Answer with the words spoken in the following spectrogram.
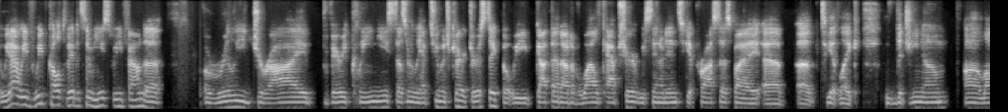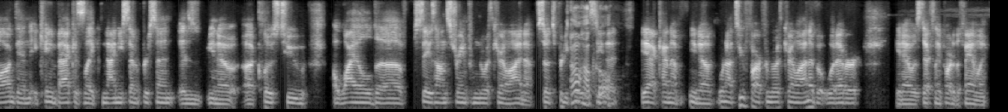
yeah, we've we've cultivated some yeast. We found a a really dry, very clean yeast. Doesn't really have too much characteristic, but we got that out of a wild capture. We sent it in to get processed by uh, uh to get like the genome uh, logged, and it came back as like ninety seven percent is you know uh, close to a wild uh, saison strain from North Carolina. So it's pretty Oh, cool how to see cool. that. Yeah, kind of you know we're not too far from North Carolina, but whatever, you know, is definitely part of the family.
